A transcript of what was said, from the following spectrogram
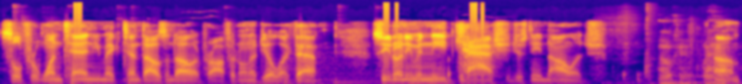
sold for 110 you make $10,000 profit on a deal like that. So you don't even need cash, you just need knowledge. Okay. Wow. Um,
